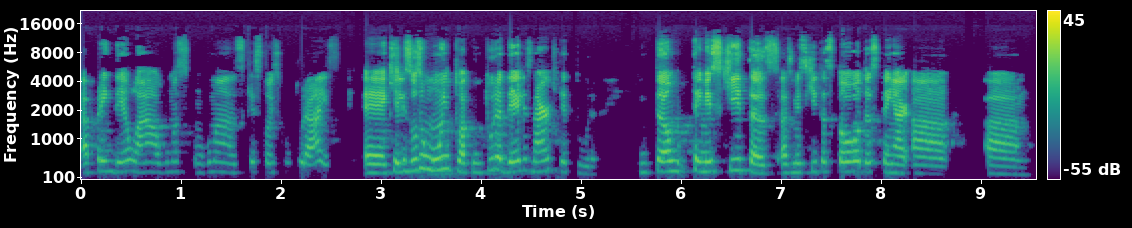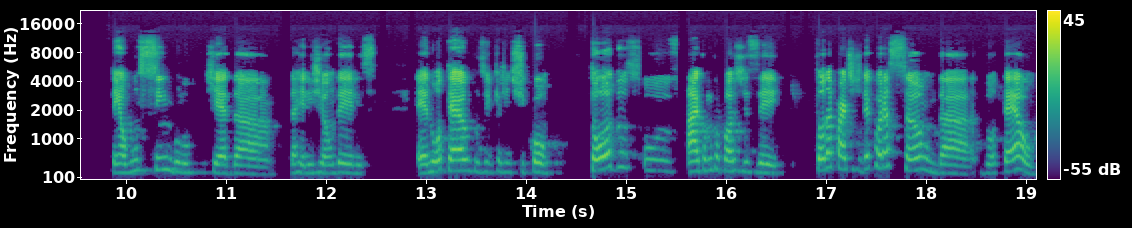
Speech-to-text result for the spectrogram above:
aprendeu lá algumas, algumas questões culturais é, que eles usam muito a cultura deles na arquitetura. Então, tem mesquitas, as mesquitas todas têm, a, a, a, tem algum símbolo que é da, da religião deles. É, no hotel, inclusive, que a gente ficou, todos os. Ah, como que eu posso dizer? Toda a parte de decoração da, do hotel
